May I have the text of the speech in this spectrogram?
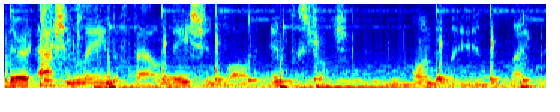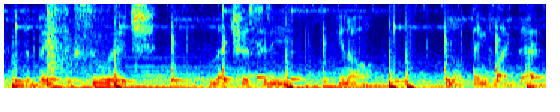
they're actually laying the foundation for all the infrastructure on the land, like the basic sewage, electricity, you know, you know, things like that.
